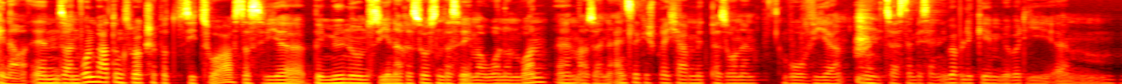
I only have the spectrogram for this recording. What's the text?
Genau, ähm, so ein Wohnberatungsworkshop sieht so aus, dass wir bemühen uns je nach Ressourcen, dass wir immer One-on-One, -on -one, ähm, also ein Einzelgespräch haben mit Personen, wo wir zuerst ein bisschen einen Überblick geben über die ähm,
